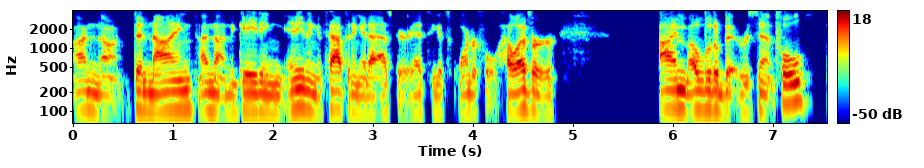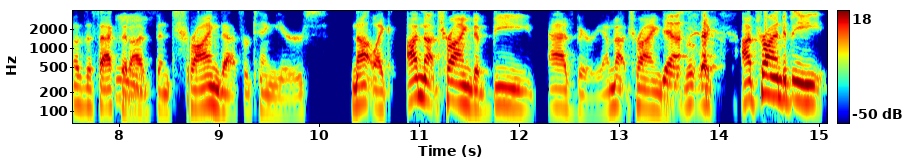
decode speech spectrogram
I'm not denying, I'm not negating anything that's happening at Asbury. I think it's wonderful. However, I'm a little bit resentful of the fact mm. that hmm. I've been trying that for 10 years. Not like I'm not trying to be Asbury. I'm not trying to yeah. like I'm trying to be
